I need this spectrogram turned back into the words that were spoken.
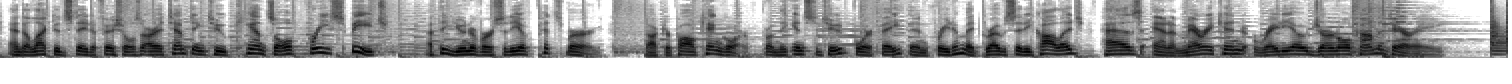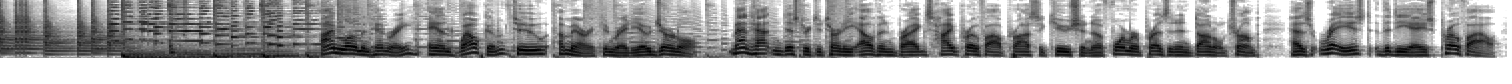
And elected state officials are attempting to cancel free speech at the University of Pittsburgh. Dr. Paul Kengor from the Institute for Faith and Freedom at Grove City College has an American Radio Journal commentary. I'm Lowman Henry, and welcome to American Radio Journal. Manhattan District Attorney Alvin Bragg's high profile prosecution of former President Donald Trump has raised the DA's profile.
